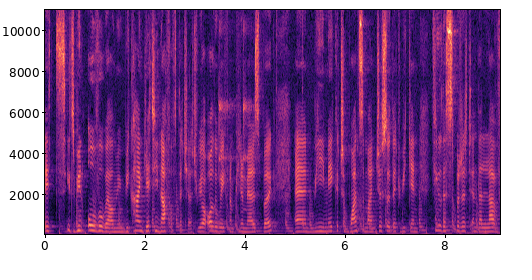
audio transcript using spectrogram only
It's, it's been overwhelming. We can't get enough of the church. We are all the way from Pietermaritzburg and we make a trip once a month just so that we can feel the spirit and the love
